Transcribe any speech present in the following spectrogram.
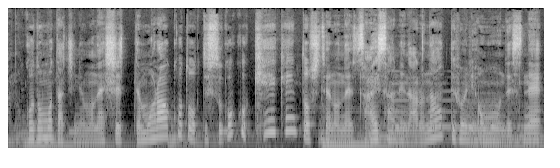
あの子供たちにもね知ってもらうことってすごく経験としてのね財産になるなっていうふうに思うんですね。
